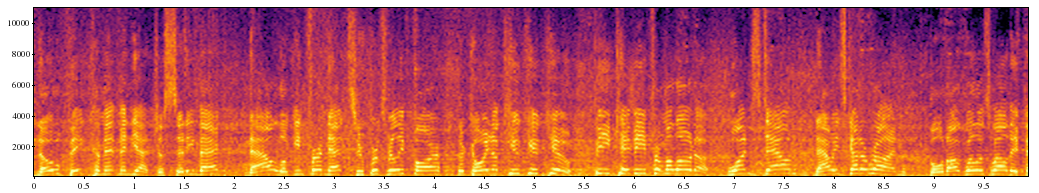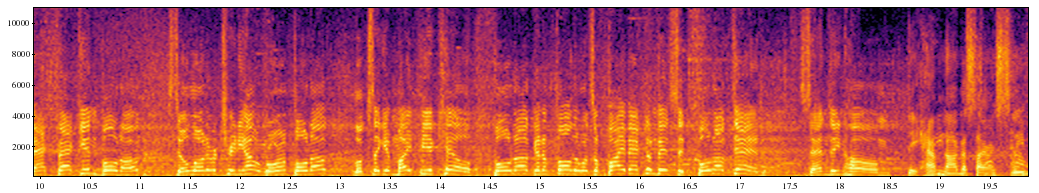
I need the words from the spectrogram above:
No big commitment yet. Just sitting back. Now looking for a net. Super's really far. They're going on QQQ. BKB from Aloda. One's down. Now he's got to run. Bulldog will as well. They back back in Bulldog. Still Loda retreating out. Roar on Bulldog. Looks like it might be a kill. Bulldog gonna fall. There was a buyback on Visage. Bulldog dead. Sending home. They have Naga Siren sleep.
